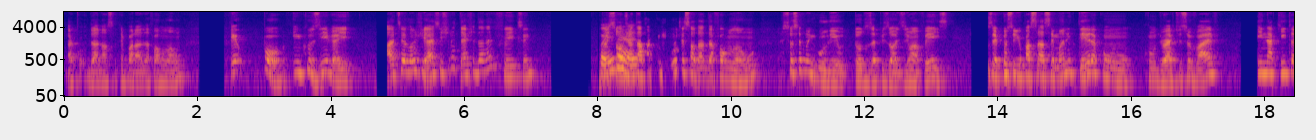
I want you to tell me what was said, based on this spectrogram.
Da, da nossa temporada da Fórmula 1. Eu, pô, inclusive aí, há de elogiar essa estratégia da Netflix, hein? O pois pessoal é. já tava com muita saudade da Fórmula 1. Se você não engoliu todos os episódios de uma vez, você conseguiu passar a semana inteira com, com o Drive to Survive. E na quinta,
